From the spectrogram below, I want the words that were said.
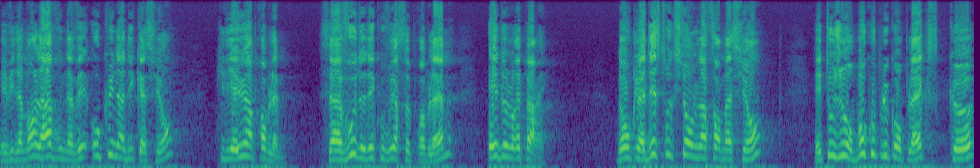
Évidemment, là, vous n'avez aucune indication qu'il y a eu un problème. C'est à vous de découvrir ce problème et de le réparer. Donc la destruction de l'information est toujours beaucoup plus complexe que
